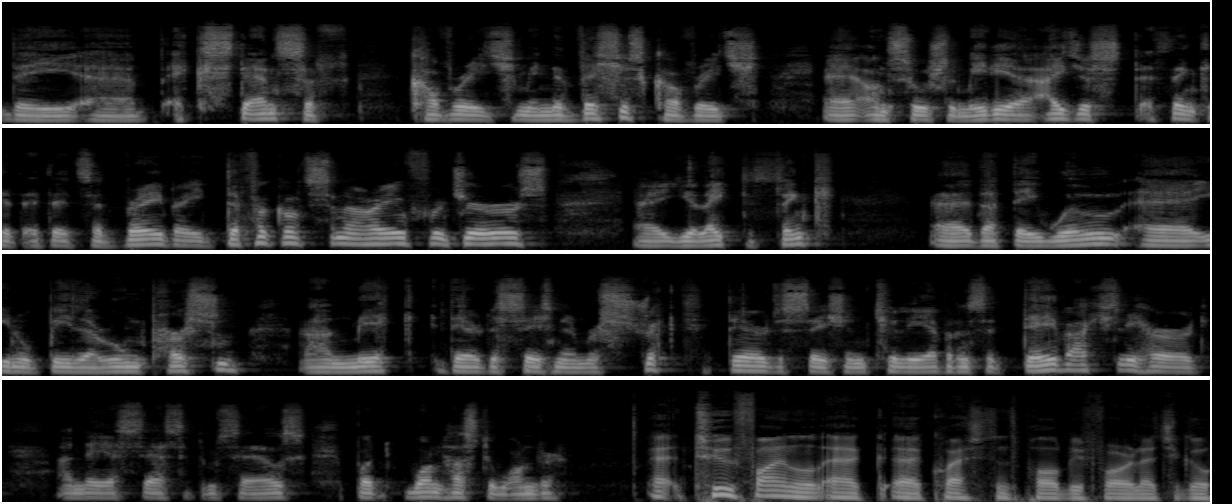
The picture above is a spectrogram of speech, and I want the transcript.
the uh, extensive coverage? I mean, the vicious coverage uh, on social media. I just think it, it, it's a very, very difficult scenario for jurors. Uh, you like to think uh, that they will, uh, you know, be their own person and make their decision and restrict their decision to the evidence that they've actually heard and they assess it themselves. But one has to wonder. Uh, two final uh, uh, questions, Paul, before I let you go.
